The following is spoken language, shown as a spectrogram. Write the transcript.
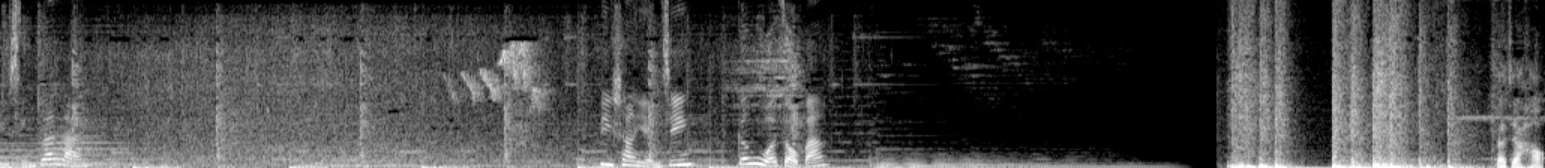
旅行专栏，闭上眼睛，跟我走吧。大家好，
